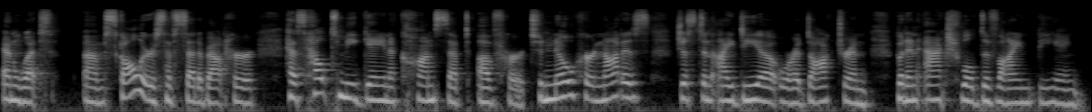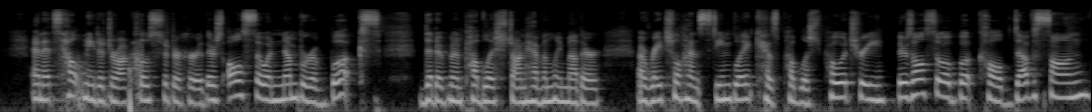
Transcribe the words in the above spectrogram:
and what um, scholars have said about her has helped me gain a concept of her, to know her not as just an idea or a doctrine, but an actual divine being. And it's helped me to draw closer to her. There's also a number of books that have been published on Heavenly Mother. Uh, Rachel Hunt Steenblik has published poetry. There's also a book called Dove Song,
